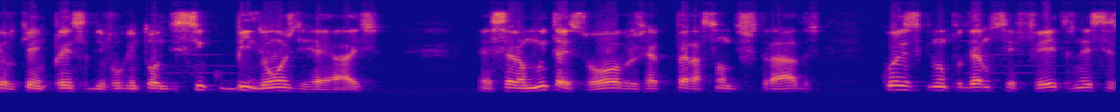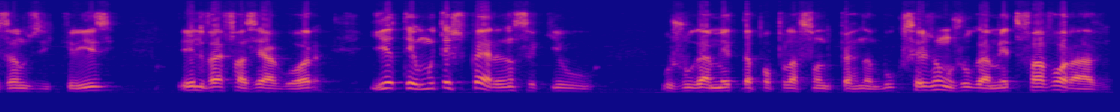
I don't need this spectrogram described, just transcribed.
pelo que a imprensa divulga, em torno de 5 bilhões de reais. É, serão muitas obras, recuperação de estradas, coisas que não puderam ser feitas nesses anos de crise, ele vai fazer agora. E eu tenho muita esperança que o, o julgamento da população de Pernambuco seja um julgamento favorável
